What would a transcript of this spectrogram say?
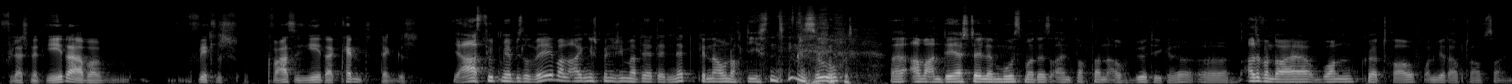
vielleicht nicht jeder, aber wirklich quasi jeder kennt, denke ich. Ja, es tut mir ein bisschen weh, weil eigentlich bin ich immer der, der nicht genau nach diesen Dingen sucht. äh, aber an der Stelle muss man das einfach dann auch würdigen. Äh, also von daher, One gehört drauf und wird auch drauf sein.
